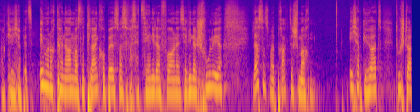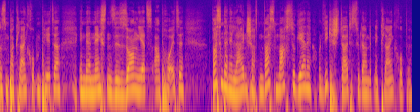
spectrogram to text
okay, ich habe jetzt immer noch keine Ahnung, was eine Kleingruppe ist, was, was erzählen die da vorne, ist ja wie in der Schule hier. Lass uns mal praktisch machen. Ich habe gehört, du startest ein paar Kleingruppen, Peter, in der nächsten Saison, jetzt ab heute. Was sind deine Leidenschaften? Was machst du gerne und wie gestaltest du damit eine Kleingruppe?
